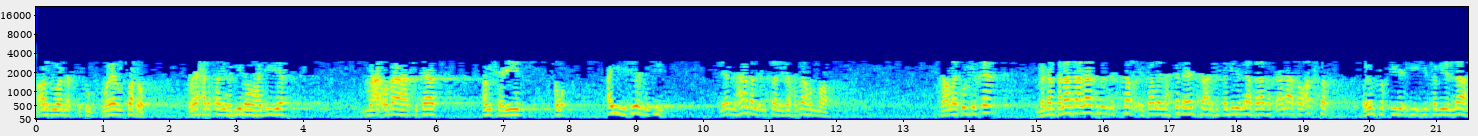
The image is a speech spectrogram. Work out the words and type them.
فارجو انك تتوب وينصحه ويحرص أن يهدي له هدية مع ومعها كتاب أو شريط أو أي شيء مفيد لأن هذا الإنسان إذا هداه الله إن شاء الله يكون في خير. ما دام ثلاثة آلاف من الشر إن شاء الله إذا اهتدى يدفع في سبيل الله ثلاثة آلاف أو أكثر وينفق في, في, في سبيل الله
